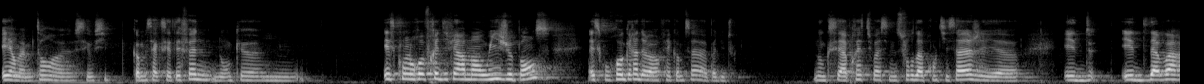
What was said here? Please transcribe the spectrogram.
Et en même temps, euh, c'est aussi comme ça que c'était fun. Donc, est-ce qu'on le referait différemment? Oui, je pense. Est-ce qu'on regrette d'avoir fait comme ça? Pas du tout. Donc c'est après, tu vois, c'est une source d'apprentissage et, et d'avoir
